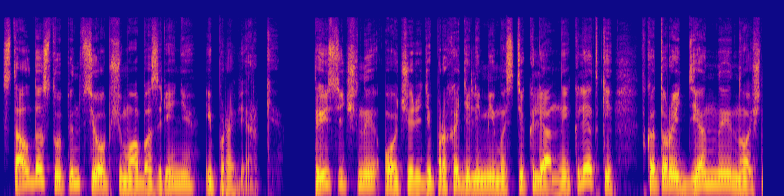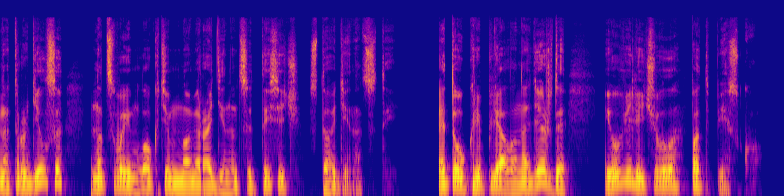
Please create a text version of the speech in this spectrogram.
стал доступен всеобщему обозрению и проверке. Тысячные очереди проходили мимо стеклянной клетки, в которой денно и ночно трудился над своим локтем номер 11111. Это укрепляло надежды и увеличивало подписку.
